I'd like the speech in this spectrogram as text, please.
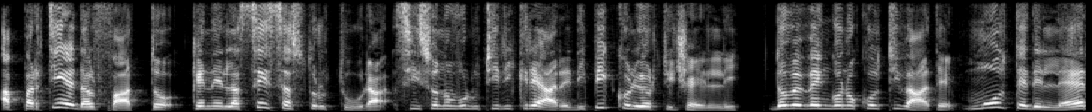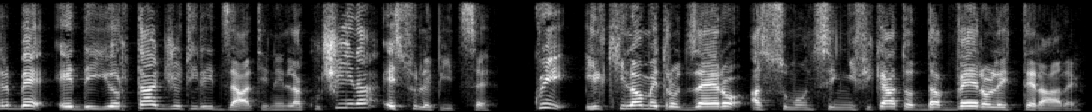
a partire dal fatto che nella stessa struttura si sono voluti ricreare di piccoli orticelli, dove vengono coltivate molte delle erbe e degli ortaggi utilizzati nella cucina e sulle pizze. Qui il chilometro zero assume un significato davvero letterale.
